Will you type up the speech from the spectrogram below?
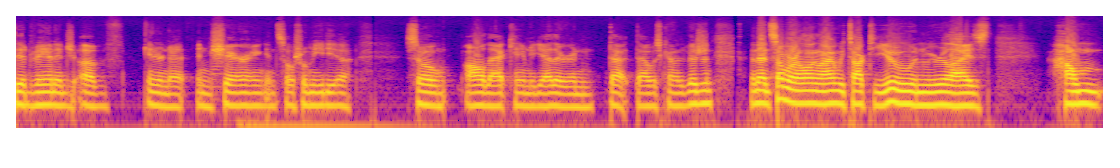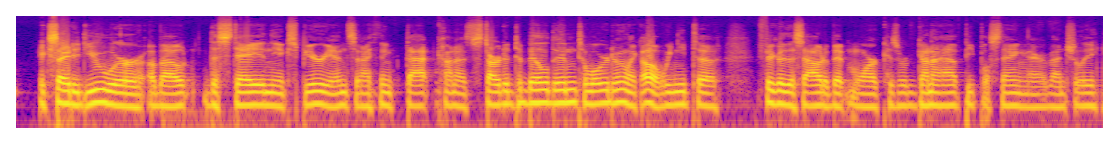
the advantage of internet and sharing and social media so all that came together and that that was kind of the vision. And then somewhere along the line we talked to you and we realized how excited you were about the stay and the experience. And i think that kind of started to build into what we're doing like oh we need to figure this out a bit more because we're gonna have people staying there eventually.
